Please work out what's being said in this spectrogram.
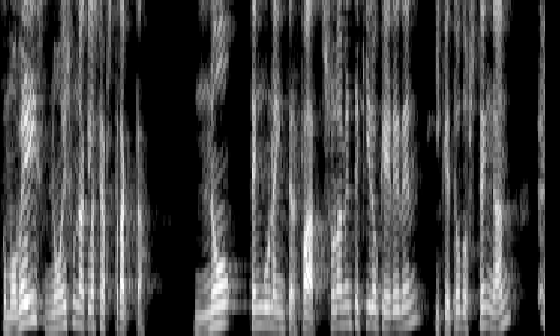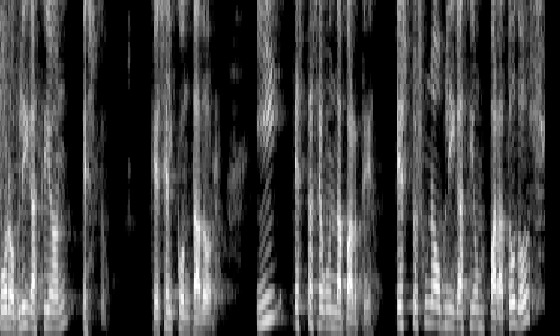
Como veis, no es una clase abstracta, no tengo una interfaz, solamente quiero que hereden y que todos tengan por obligación esto, que es el contador. Y esta segunda parte, esto es una obligación para todos,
